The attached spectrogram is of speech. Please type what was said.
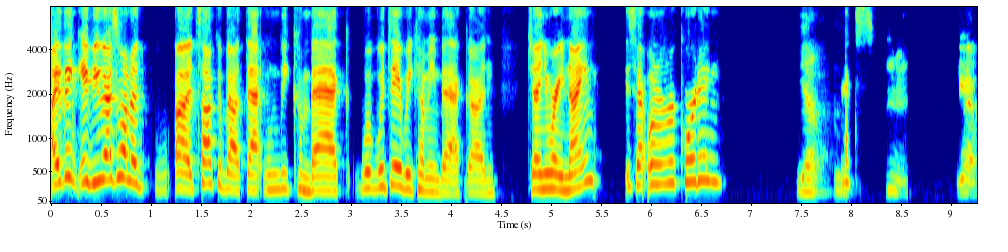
I think if you guys want to uh, talk about that when we come back, what, what, day are we coming back on? January 9th? Is that when we're recording? Yep. Next. Mm-hmm. Yeah.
